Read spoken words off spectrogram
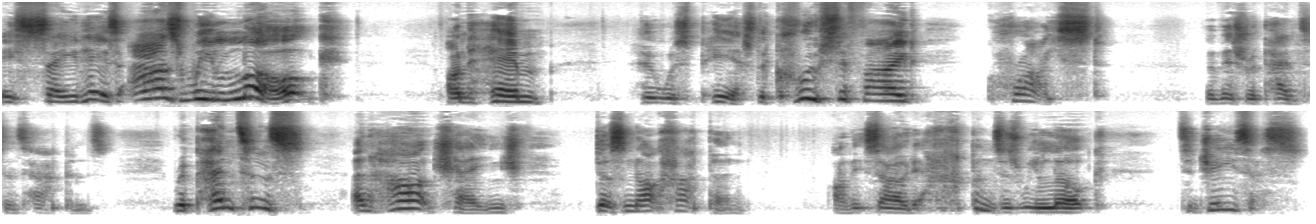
is saying here. Is as we look on him who was pierced, the crucified Christ, that this repentance happens. Repentance and heart change does not happen on its own. It happens as we look to Jesus.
